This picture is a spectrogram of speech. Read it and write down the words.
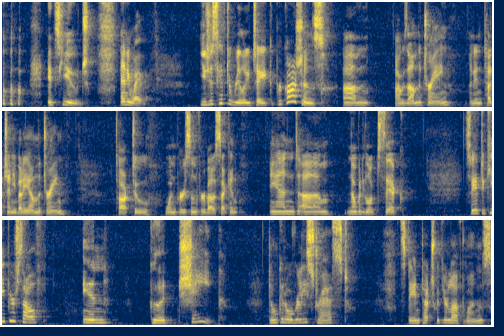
it's huge. Anyway, you just have to really take precautions. Um, I was on the train. I didn't touch anybody on the train. Talked to one person for about a second, and um, nobody looked sick. So you have to keep yourself in good shape. Don't get overly stressed. Stay in touch with your loved ones.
